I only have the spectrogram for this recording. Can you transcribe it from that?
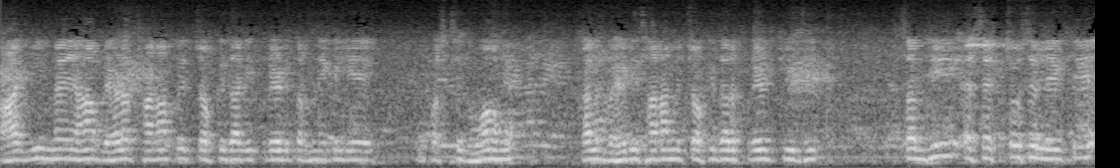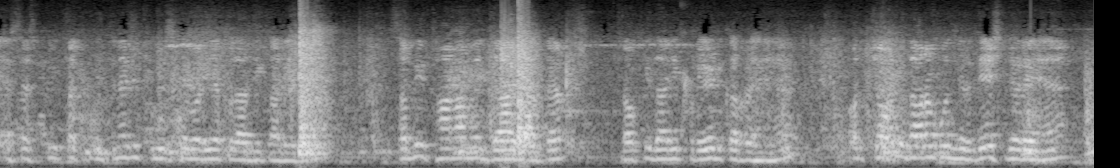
आज भी मैं यहाँ बेहड़ा थाना पे चौकीदारी परेड करने के लिए उपस्थित हुआ हूँ। कल बहेड़ी थाना में चौकीदार परेड की थी। सभी एसएचओ से लेके एसएसपी तक जितने भी पुलिस के वरीय पदाधिकारी थे सभी थाना में जा जाकर चौकीदारी परेड कर रहे हैं और चौकीदारों को निर्देश दे रहे हैं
